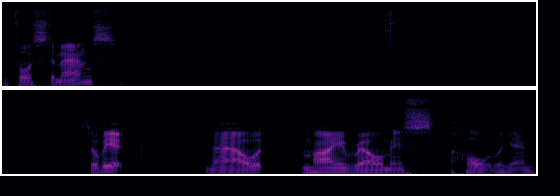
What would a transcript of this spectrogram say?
Enforce demands. So be it. Now my realm is whole again.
